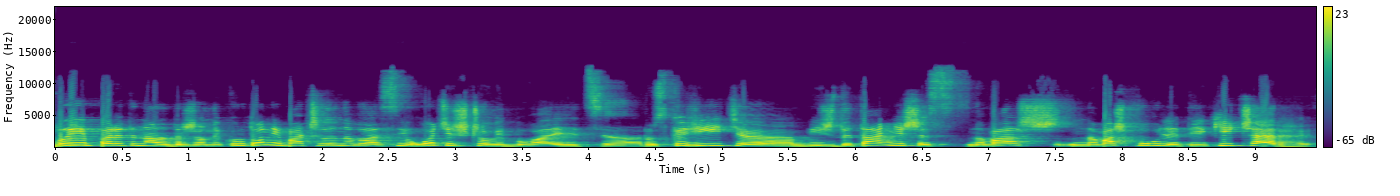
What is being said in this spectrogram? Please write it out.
Ви перетинали державний кордон і бачили на власні очі, що відбувається. Розкажіть е, більш детальніше на ваш на ваш погляд, які черги,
